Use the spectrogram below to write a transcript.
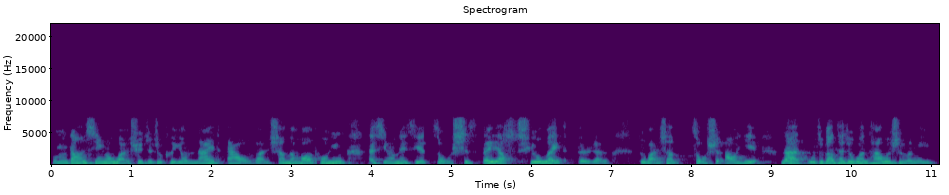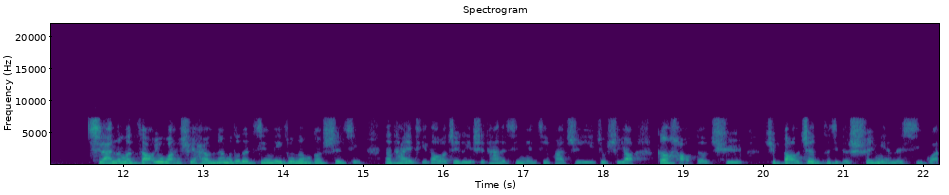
我们当形容晚睡者就可以用 night owl，晚上的猫头鹰来形容那些总是 stay up too late 的人，就晚上总是熬夜。那我就刚才就问他，为什么你起来那么早又晚睡，还有那么多的精力做那么多事情？那他也提到了，这个也是他的新年计划之一，就是要更好的去。去保证自己的睡眠的习惯。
